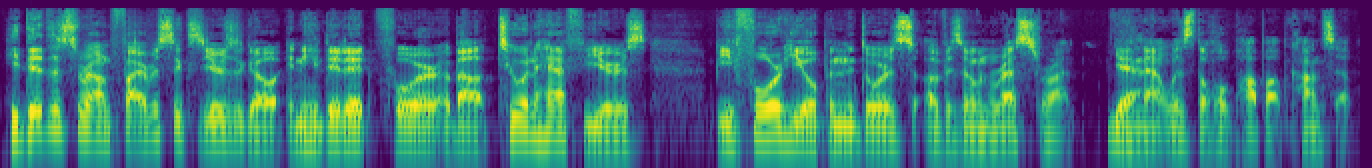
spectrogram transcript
he did this around five or six years ago, and he did it for about two and a half years before he opened the doors of his own restaurant. Yeah. and that was the whole pop up concept.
